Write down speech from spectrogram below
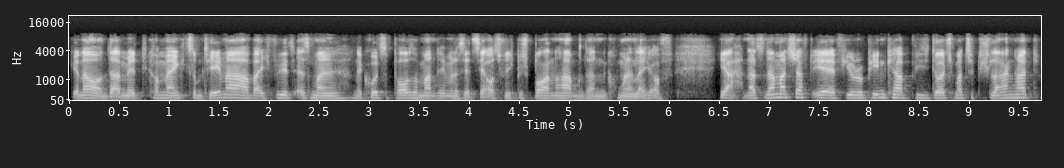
Genau, und damit kommen wir eigentlich zum Thema, aber ich will jetzt erstmal eine kurze Pause machen, nachdem wir das jetzt sehr ausführlich besprochen haben und dann kommen wir dann gleich auf ja, Nationalmannschaft, EF European Cup, wie die deutsche Mannschaft geschlagen hat.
